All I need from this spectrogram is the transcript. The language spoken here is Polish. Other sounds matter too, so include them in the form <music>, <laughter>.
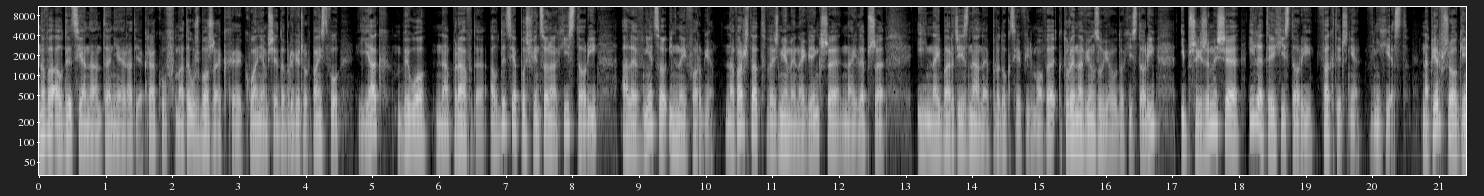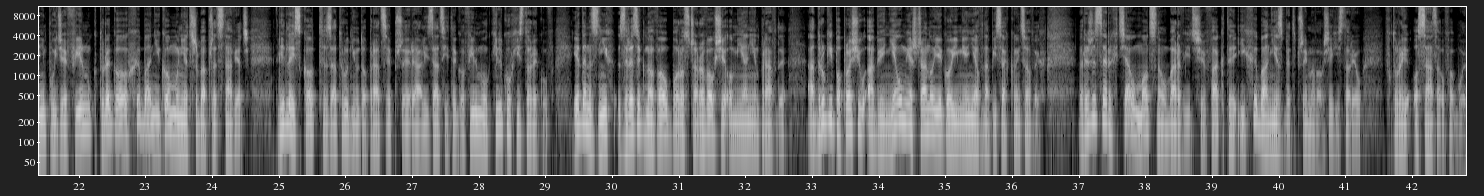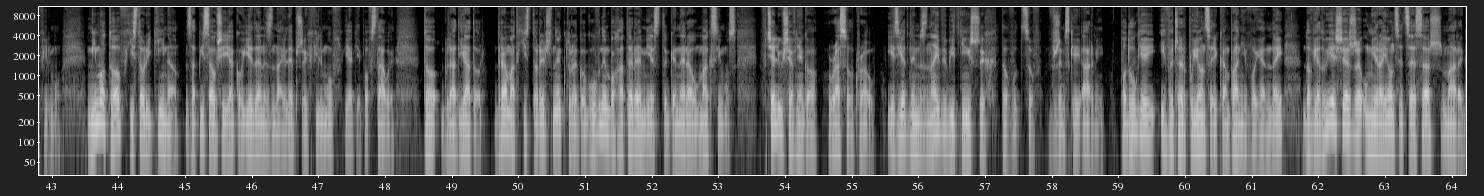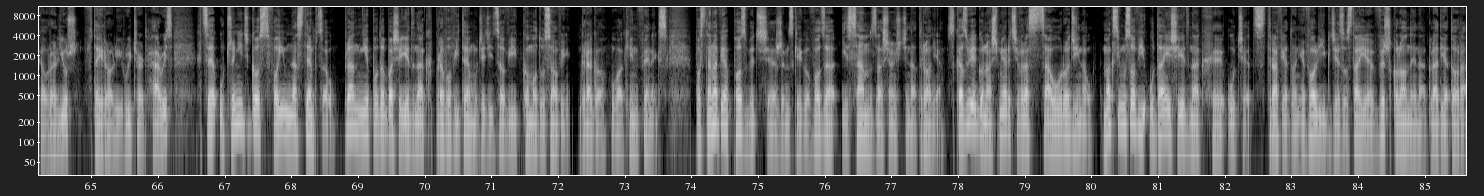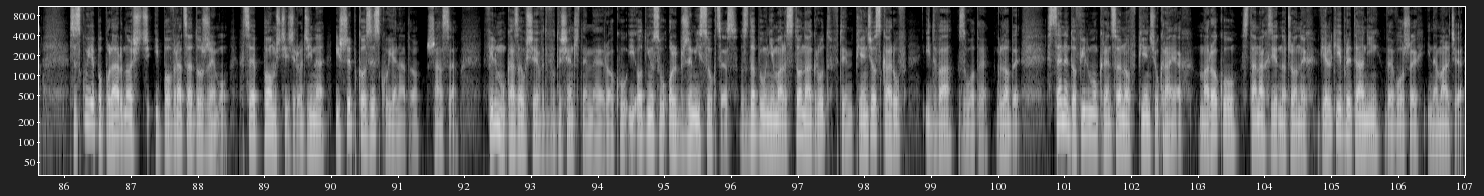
Nowa audycja na antenie Radia Kraków. Mateusz Bożek, kłaniam się, dobry wieczór Państwu. Jak było naprawdę? Audycja poświęcona historii, ale w nieco innej formie. Na warsztat weźmiemy największe, najlepsze i najbardziej znane produkcje filmowe, które nawiązują do historii i przyjrzymy się, ile tej historii faktycznie w nich jest. Na pierwszy ogień pójdzie film, którego chyba nikomu nie trzeba przedstawiać. Ridley Scott zatrudnił do pracy przy realizacji tego filmu kilku historyków. Jeden z nich zrezygnował, bo rozczarował się omijaniem prawdy, a drugi poprosił, aby nie umieszczano jego imienia w napisach końcowych. Reżyser chciał mocno ubarwić fakty i chyba niezbyt przejmował się historią, w której osadzał fabułę filmu. Mimo to w historii kina zapisał się jako jeden z najlepszych filmów, jakie powstały. To Gladiator, dramat historyczny, którego głównym bohaterem jest generał Maximus. Wcielił się w niego Russell Crowe. Jest jednym z najwybitniejszych dowódców w rzymskiej armii. Po długiej i wyczerpującej kampanii wojennej dowiaduje się, że umierający cesarz Marek Aureliusz, w tej roli Richard Harris, chce uczynić go swoim następcą. Plan nie podoba się jednak prawowitemu dziedzicowi Commodusowi, gra go Joaquin Phoenix. Postanawia pozbyć się rzymskiego wodza i sam zasiąść na tronie. Skazuje go na śmierć wraz z całą rodziną. Maximusowi udaje się jednak e, uciec. Trafia do niewoli, gdzie zostaje wyszkolony na gladiatora. Zyskuje popularność i powraca do Rzymu. Chce pomścić rodzinę i szybko zyskuje na to szansę. Film ukazał się w 2000 roku i odniósł olbrzymi sukces. Zdobył niemal 100 nagród, w tym 5 Oscarów i 2 Złote Globy. Sceny do filmu kręcono w pięciu krajach: Maroku, Stanach Zjednoczonych, Wielkiej Brytanii, we Włoszech i na Malcie.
